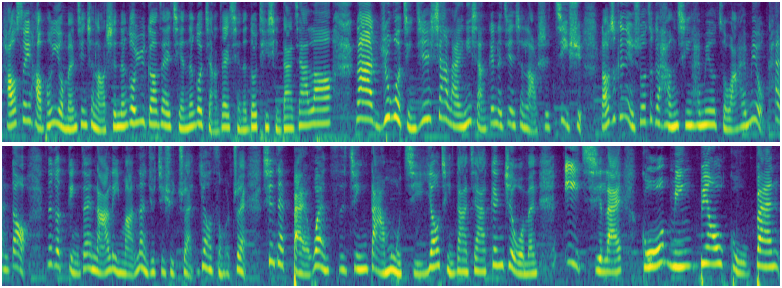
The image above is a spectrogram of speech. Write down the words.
好，所以好朋友们，建成老师能够预告在前，能够讲在前的，都提醒大家了。那如果紧接下来你想跟着建成老师继续，老师跟你说这个行情还没有走完，还没有看到那个顶在哪里嘛，那你就继续赚。要怎么赚？现在百万资金大募集，邀请大家跟着我们一起来国民标股班。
